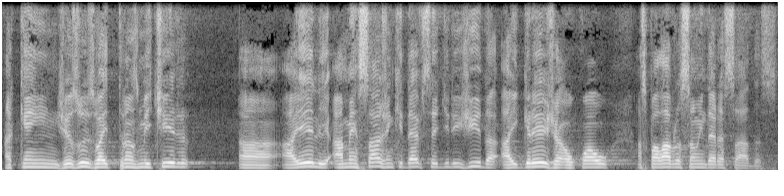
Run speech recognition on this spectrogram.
a quem Jesus vai transmitir a, a ele a mensagem que deve ser dirigida à igreja ao qual as palavras são endereçadas.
